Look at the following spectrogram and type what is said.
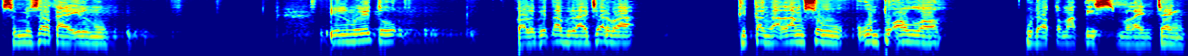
semisal kayak ilmu ilmu itu kalau kita belajar Pak kita nggak langsung untuk Allah udah otomatis melenceng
